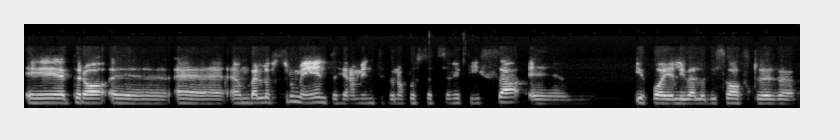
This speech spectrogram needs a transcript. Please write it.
Eh, però eh, è, è, un bello strumento, chiaramente per una postazione fissa. Eh, io poi a livello di software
